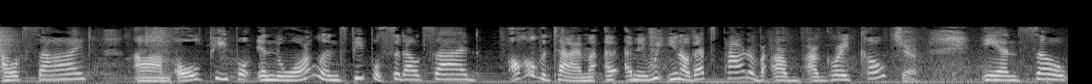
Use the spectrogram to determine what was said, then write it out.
outside. Um, old people in New Orleans, people sit outside all the time. I, I mean, we, you know, that's part of our, our great culture. And so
